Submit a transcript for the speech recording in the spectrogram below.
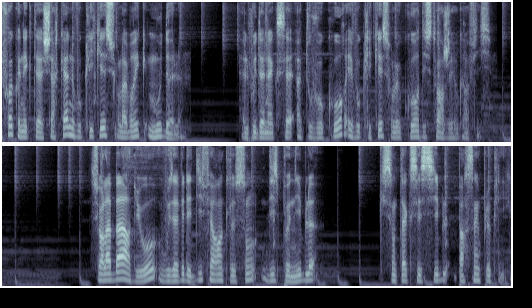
fois connecté à Sherkan, vous cliquez sur la brique Moodle. Elle vous donne accès à tous vos cours et vous cliquez sur le cours d'histoire-géographie. Sur la barre du haut, vous avez les différentes leçons disponibles qui sont accessibles par simple clic.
